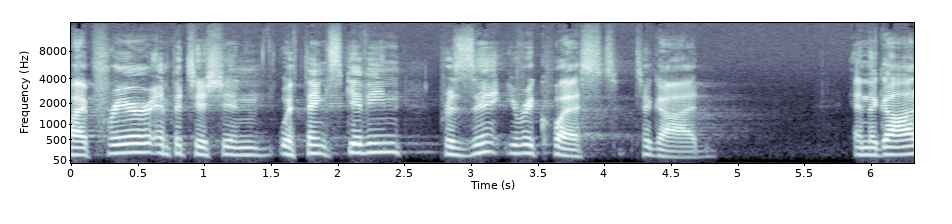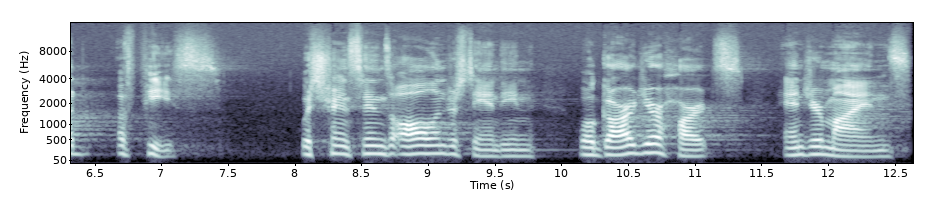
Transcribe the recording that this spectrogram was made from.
by prayer and petition, with thanksgiving, present your request to God. And the God of peace, which transcends all understanding, will guard your hearts and your minds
